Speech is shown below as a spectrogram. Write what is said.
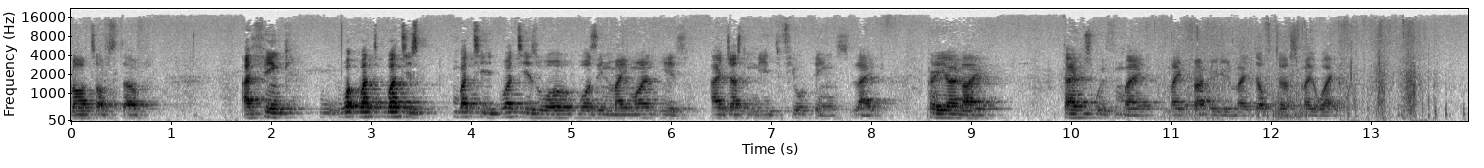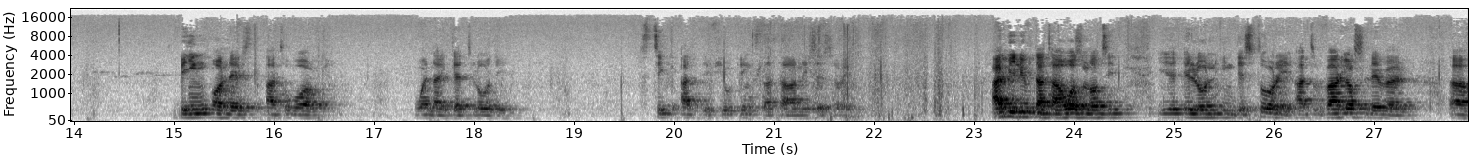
lots of stuff, I think what, what, what is, what is, what is what was in my mind is I just need few things like prayer life, times with my, my family, my daughters, my wife. Being honest at work when I get loaded. Stick at the few things that are necessary. I believe that I was not in, alone in the story. At various levels, uh,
